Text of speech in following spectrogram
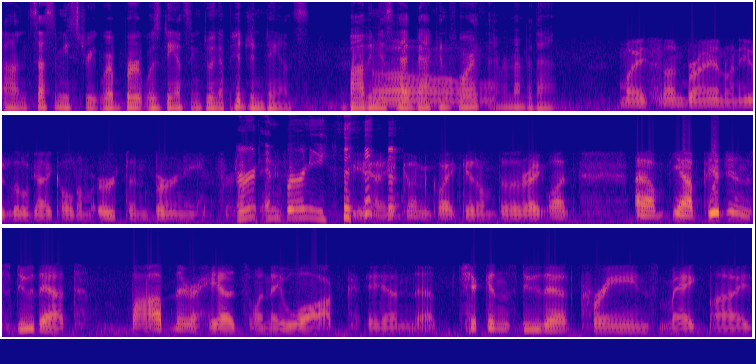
on Sesame Street where Bert was dancing, doing a pigeon dance, bobbing his oh. head back and forth. I remember that. my son Brian, when he was a little guy, called him Ert and Bernie. For Ert and. Bernie. yeah, he couldn't quite get them to the right ones. Um, yeah, pigeons do that, bob their heads when they walk, and uh, chickens do that, cranes, magpies,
